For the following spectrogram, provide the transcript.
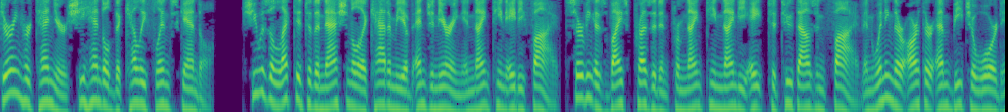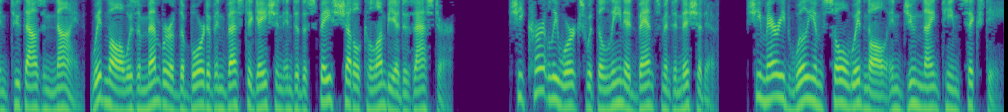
During her tenure she handled the Kelly Flinn scandal. She was elected to the National Academy of Engineering in 1985, serving as vice president from 1998 to 2005 and winning their Arthur M. Bueche Award in 2009. Widnall was a member of the Board of Investigation into the Space Shuttle Columbia disaster. She currently works with the Lean Advancement Initiative. She married William Soule Widnall in June 1960.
